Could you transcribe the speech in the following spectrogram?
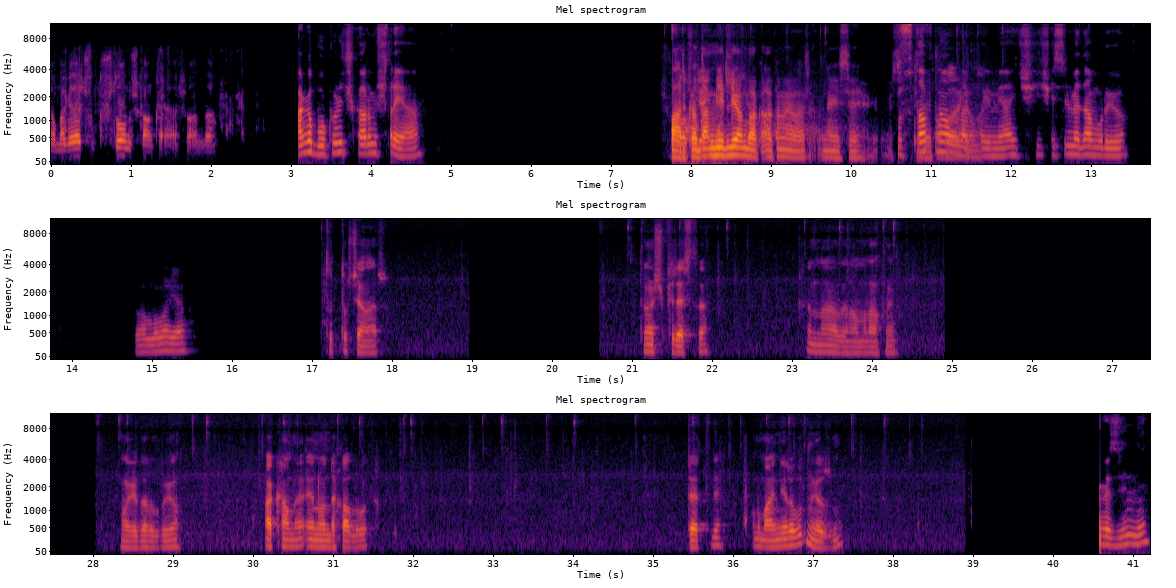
Ya mageler çok güçlü olmuş kanka ya şu anda. Kanka bokunu çıkarmışlar ya. Arkadan birliyorum bak Akame var. Neyse. siktir Mustafa et. ne amına be. koyayım ya. Hiç, hiç kesilmeden vuruyor. Randoma gel. Tuttuk Caner. Dön şu preste. Sen ne yapıyorsun amına koyayım? Mageler vuruyor. Akame en önde kaldı bak. Deadly. Oğlum aynı yere vurmuyoruz mu? Kanka zinni.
